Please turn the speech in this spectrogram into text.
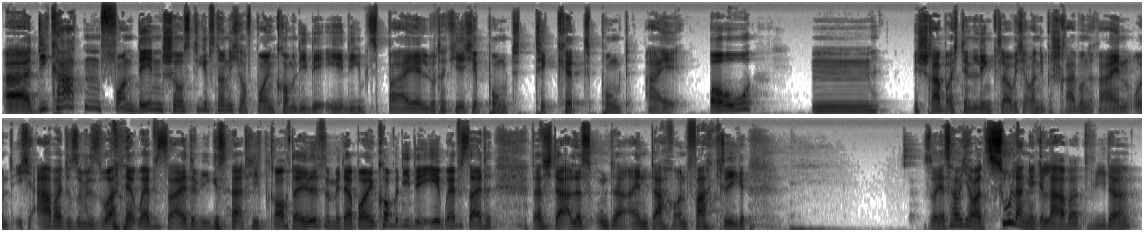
Äh, die Karten von den Shows, die gibt's noch nicht auf boingcomedy.de, die gibt's bei lutherkirche.ticket.io. Mm, ich schreibe euch den Link, glaube ich, auch in die Beschreibung rein. Und ich arbeite sowieso an der Webseite. Wie gesagt, ich brauche da Hilfe mit der boingcomedy.de Webseite, dass ich da alles unter ein Dach und Fach kriege. So, jetzt habe ich aber zu lange gelabert wieder.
